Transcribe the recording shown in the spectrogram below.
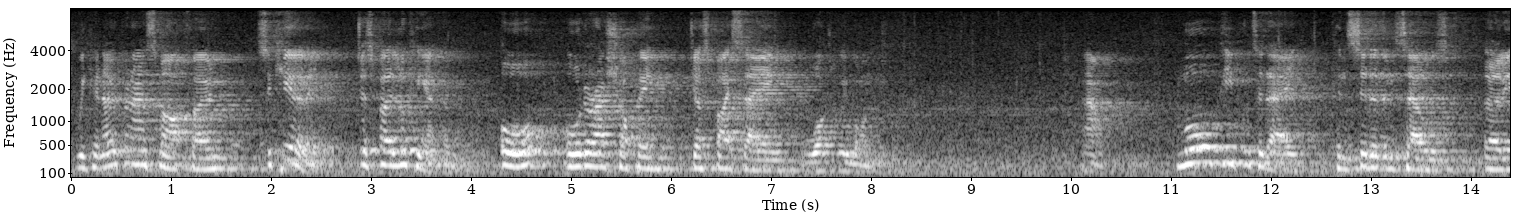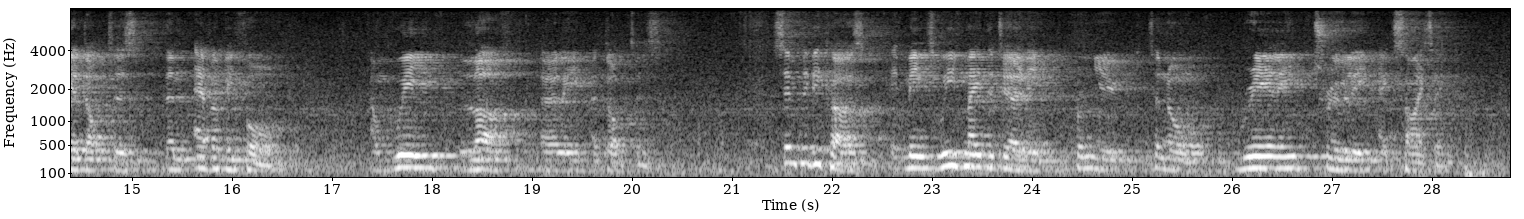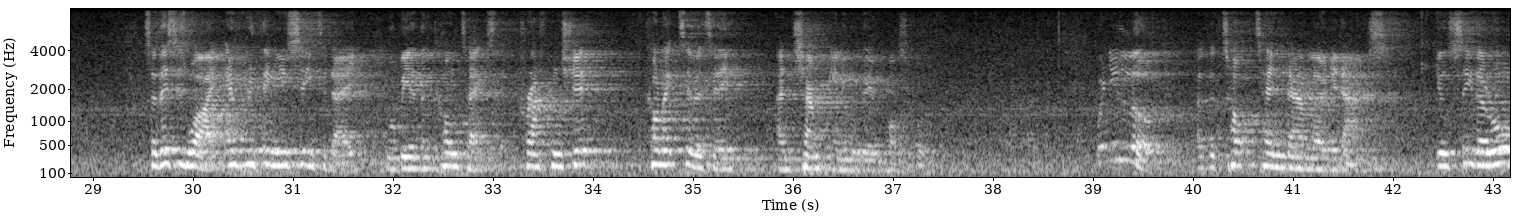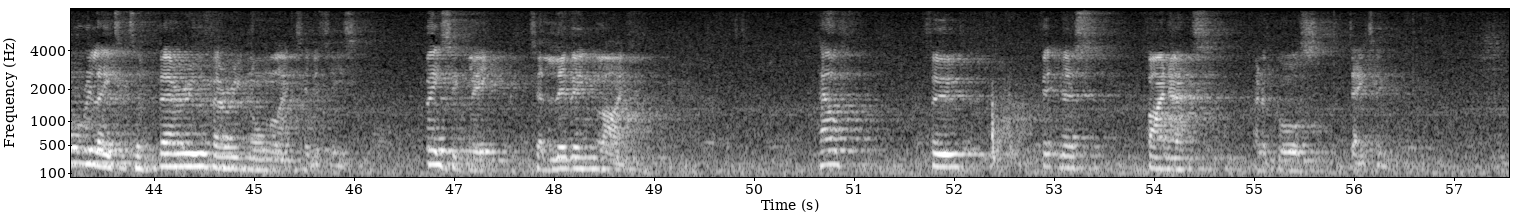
We can open our smartphone securely just by looking at them, or order our shopping just by saying what we want. Now, more people today consider themselves early adopters than ever before, and we love early adopters. Simply because it means we've made the journey from new to normal really, truly exciting. So this is why everything you see today will be in the context of craftsmanship, connectivity, and championing the impossible. When you look at the top 10 downloaded apps, you'll see they're all related to very, very normal activities. Basically, to living life. Health, food, fitness, finance, and of course, dating.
